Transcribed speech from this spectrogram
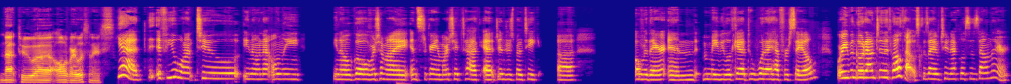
Not to uh, all of our listeners. Yeah, th- if you want to, you know, not only, you know, go over to my Instagram or TikTok at Ginger's Boutique, uh, over there and maybe look at what I have for sale, or even go down to the 12th house because I have two necklaces down there.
